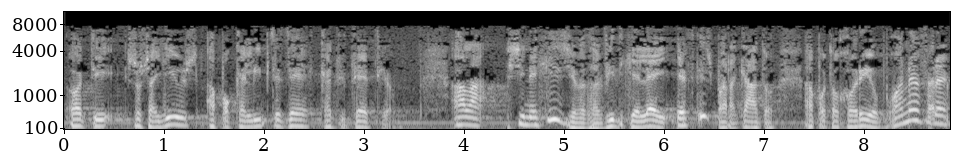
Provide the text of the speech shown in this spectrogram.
ότι στους Αγίους αποκαλύπτεται κάτι τέτοιο αλλά συνεχίζει ο Δαβίδ και λέει ευθύς παρακάτω από το χωρίο που ανέφερε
